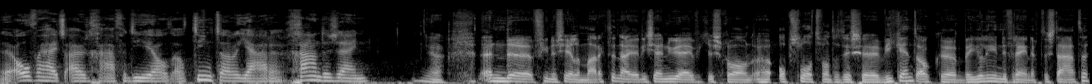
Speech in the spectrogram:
uh, overheidsuitgaven die al, al tientallen jaren gaande zijn. Ja, en de financiële markten, nou ja, die zijn nu eventjes gewoon uh, op slot, want het is weekend, ook bij jullie in de Verenigde Staten.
